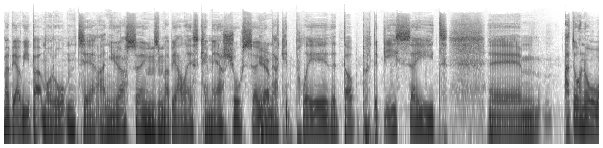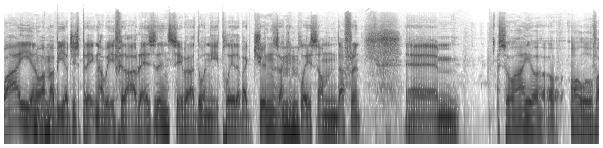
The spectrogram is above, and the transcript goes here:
maybe a wee bit more open to a newer sound, maybe a less commercial sound. Yep. I could play the dub, the B side. Um, I don't know why, you know, maybe you're just breaking away for that residency where I don't need to play the big tunes, I can play something different. Um, so I uh, all over.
